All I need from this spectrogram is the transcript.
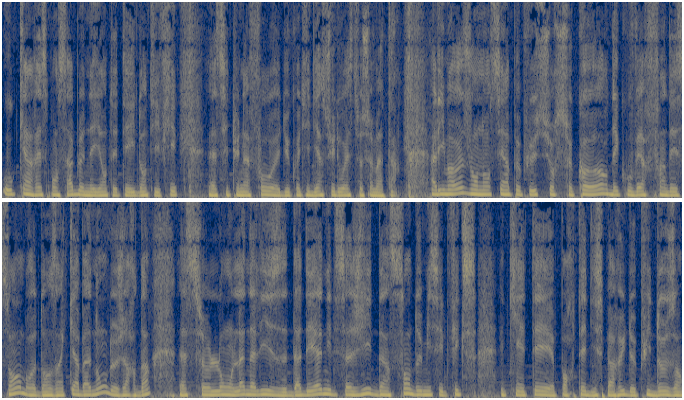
aucun responsable n'ayant été identifié. C'est une info du quotidien Sud-Ouest ce matin. À Limoges, on en sait un peu plus sur ce corps découvert fin décembre dans un cabanon de jardin. Selon l'analyse d'ADN, il s'agit d'un sans domicile fixe qui était porté disparu depuis deux ans.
